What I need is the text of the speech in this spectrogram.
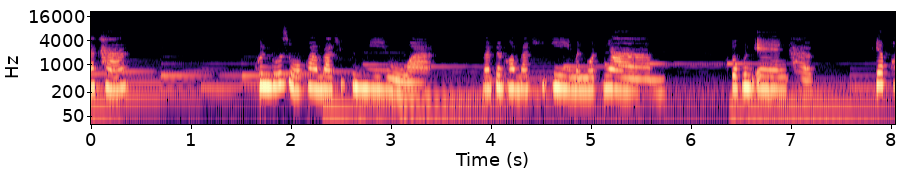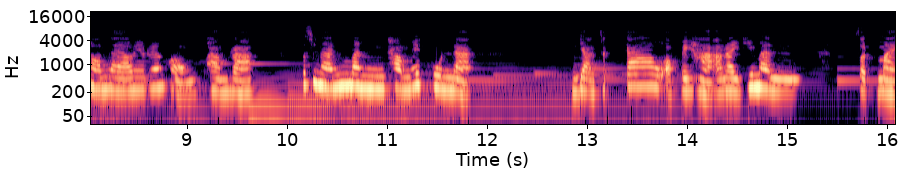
นะคะ คุณรู้สึกว่าความรักที่คุณมีอยู่อะ มันเป็นความรักที่ดี มันงดงาม ตัวคุณเองค่ะ เพียบพร้อมแล้วในเรื่องของความรัก เพราะฉะนั้นมันทำให้คุณน่ะอยากจะก้าวออกไปหาอะไรที่มันสดใหม่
